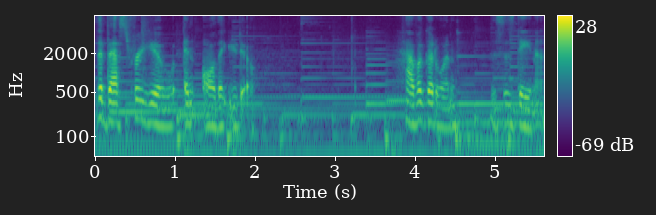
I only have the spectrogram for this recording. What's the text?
the best for you in all that you do. Have a good one. This is Dana.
